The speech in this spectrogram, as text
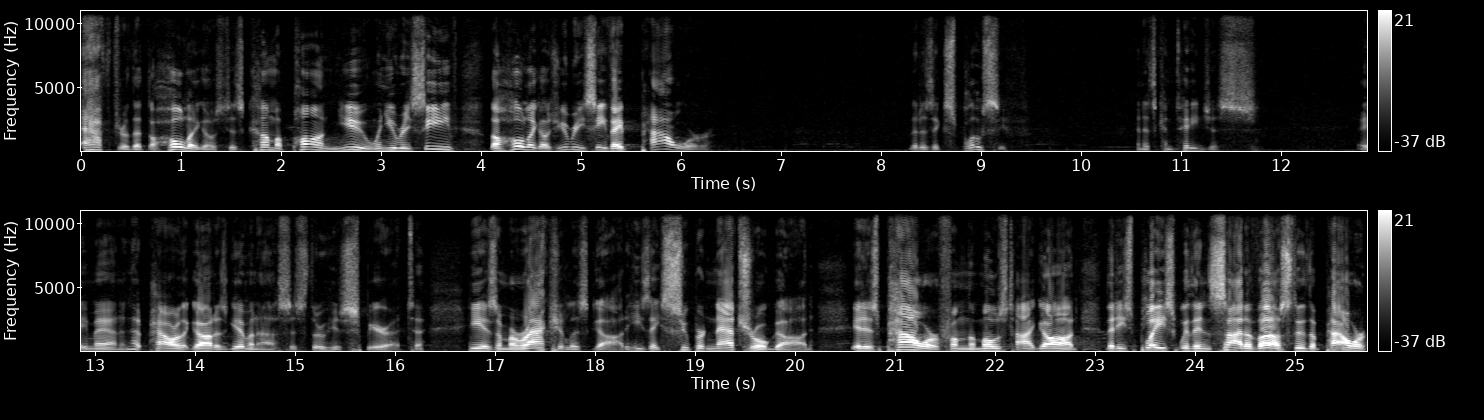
after that the Holy Ghost has come upon you. When you receive the Holy Ghost, you receive a power that is explosive and it's contagious. Amen. And that power that God has given us is through His Spirit. He is a miraculous God. He's a supernatural God. It is power from the Most High God that He's placed within inside of us through the power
